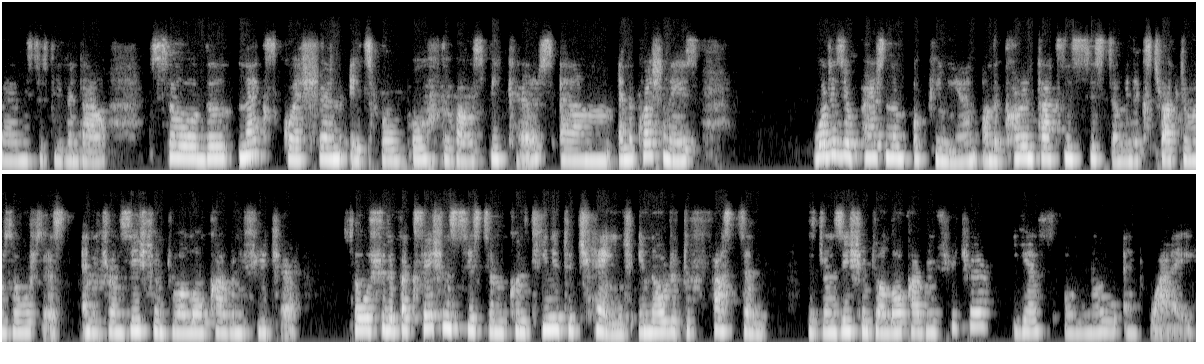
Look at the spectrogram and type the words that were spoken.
Mr. Stephen Dow. So the next question is for both of our speakers. Um, and the question is, what is your personal opinion on the current taxing system in extractive resources and the transition to a low carbon future? So should the taxation system continue to change in order to fasten the transition to a low carbon future? Yes or no, and why?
